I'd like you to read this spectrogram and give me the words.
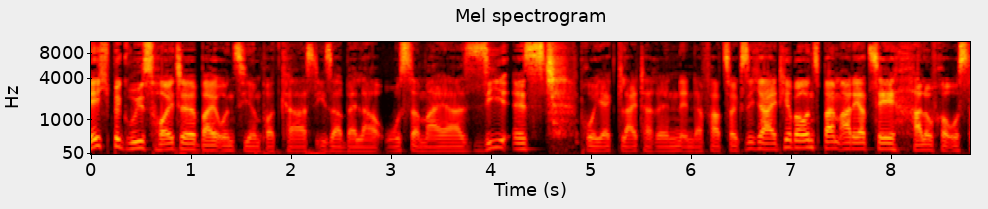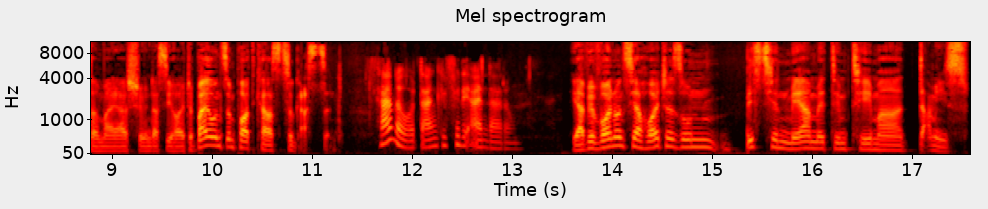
Ich begrüße heute bei uns hier im Podcast Isabella Ostermeier. Sie ist Projektleiterin in der Fahrzeugsicherheit hier bei uns beim ADAC. Hallo, Frau Ostermeier. Schön, dass Sie heute bei uns im Podcast zu Gast sind. Hallo, danke für die Einladung. Ja, wir wollen uns ja heute so ein bisschen mehr mit dem Thema Dummies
